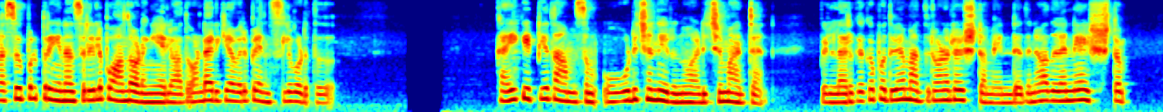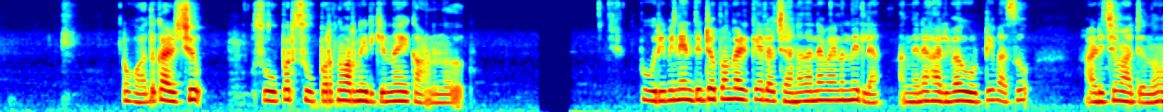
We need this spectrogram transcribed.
വസു ഇപ്പോൾ പ്രീ നഴ്സറിയിൽ പോകാൻ തുടങ്ങിയല്ലോ. അതുകൊണ്ടായിരിക്കും അവർ പെൻസിൽ കൊടുത്തത്. കൈ കിട്ടിയ താമസം ഓടിച്ചെന്നിരുന്നു അടിച്ചു മാറ്റാൻ. പിള്ളേർക്കൊക്കെ പൊതുവേ മധുരമാണല്ലോ ഇഷ്ടം. എന്റെതിനും അത് തന്നെയാണ് ഇഷ്ടം. ഓ അത് കഴിച്ചു. സൂപ്പർ സൂപ്പർ എന്ന് പറഞ്ഞിരിക്കുന്നതായി കാണുന്നത്. പൂരി പിന്നെ എന്തിന്റെ ഒപ്പം കഴിക്കാമല്ലോ ചന തന്നെ വേണമെന്നില്ല. അങ്ങനെ ഹൽവ കൂട്ടി വസു അടിച്ചു മാറ്റുന്നു.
